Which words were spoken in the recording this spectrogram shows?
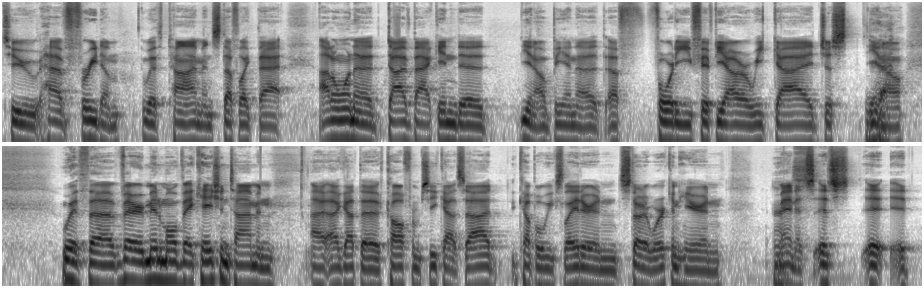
to have freedom with time and stuff like that. I don't want to dive back into, you know, being a, a 40, 50 hour a week guy, just, you Yeah. know, with uh, very minimal vacation time. And I, I got the call from Seek Outside a couple weeks later and started working here. And man, it's, it's, it, it,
